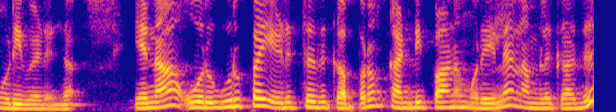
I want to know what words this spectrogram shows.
முடிவெடுங்க. ஏன்னா ஒரு உறுப்பை எடுத்ததுக்கப்புறம் கண்டிப்பான முறையில் நம்மளுக்கு அது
